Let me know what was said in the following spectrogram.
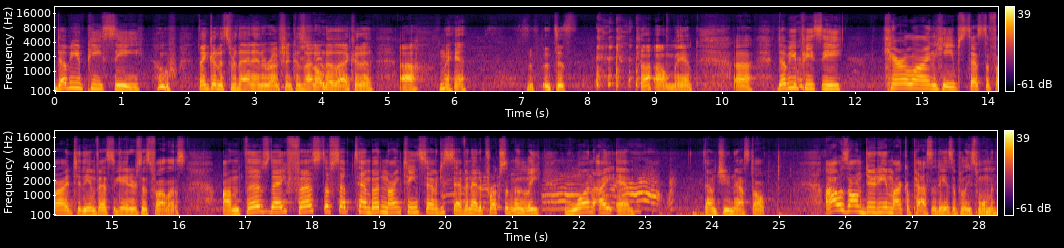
WPC. Whew, thank goodness for that interruption because I don't know that I could have. Oh man. Just. Oh man. Uh, WPC Caroline Heeps testified to the investigators as follows. On Thursday, 1st of September 1977, at approximately 1 a.m., don't you now stop. I was on duty in my capacity as a policewoman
